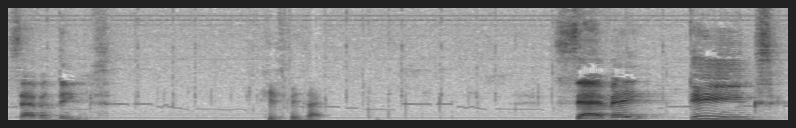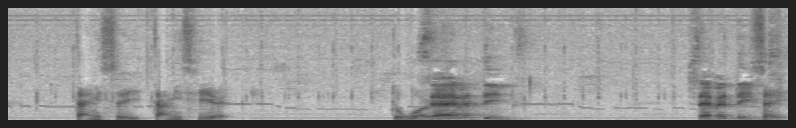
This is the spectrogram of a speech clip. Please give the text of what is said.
Seven things. He speaks like Seven things. time is time is here. Two words. Seven things. Seven things. Say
